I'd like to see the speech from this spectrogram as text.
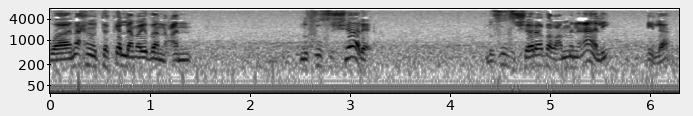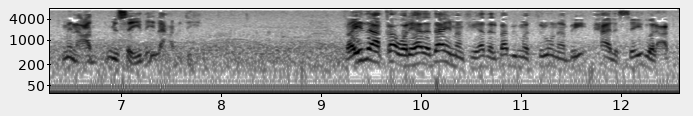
ونحن نتكلم أيضا عن نصوص الشارع نصوص الشارع طبعا من عالي إلى من عبد من سيده إلى عبده. فإذا قال ولهذا دائما في هذا الباب يمثلون بحال السيد والعبد.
